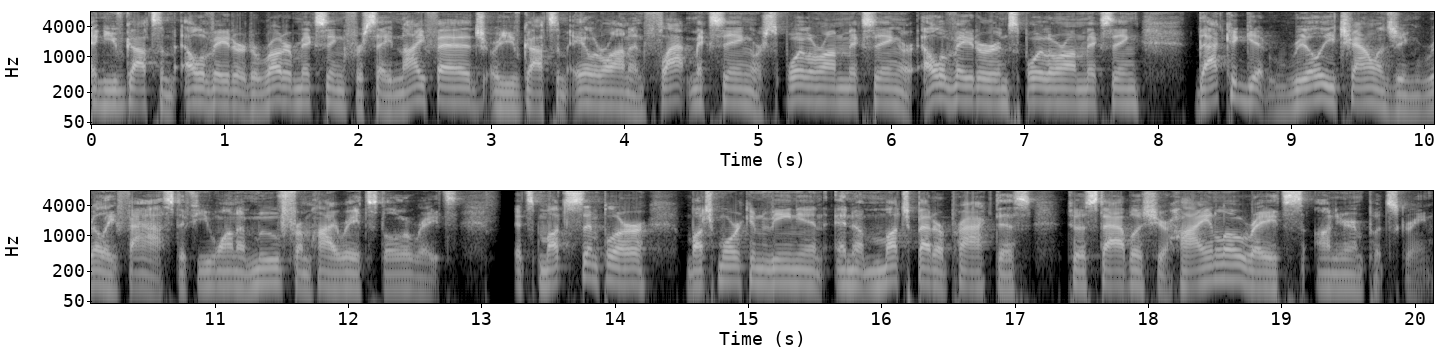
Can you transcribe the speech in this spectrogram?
and you've got some elevator to rudder mixing for say knife edge, or you've got some aileron and flap mixing or spoileron mixing or elevator and spoileron mixing, that could get really challenging really fast if you want to move from high rates to low rates. It's much simpler, much more convenient, and a much better practice to establish your high and low rates on your input screen.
